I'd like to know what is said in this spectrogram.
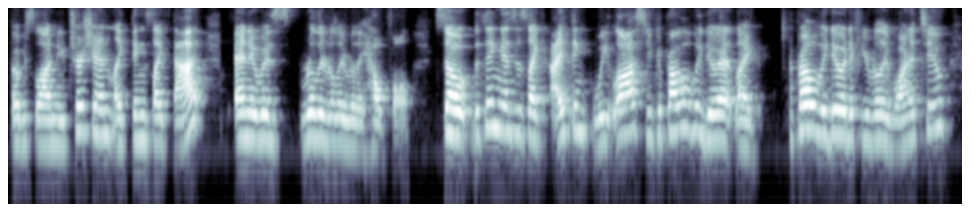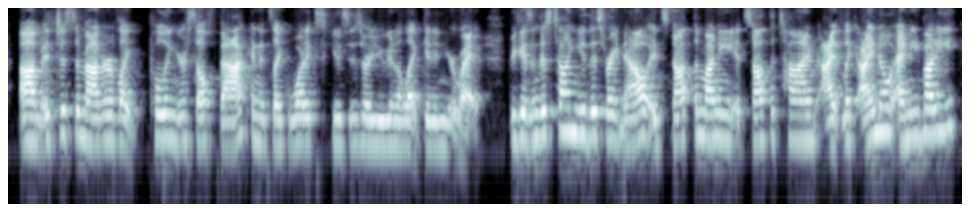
focused a lot on nutrition, like things like that. And it was really, really, really helpful. So the thing is, is like I think weight loss, you could probably do it like probably do it if you really wanted to. Um, it's just a matter of like pulling yourself back. And it's like, what excuses are you going to let get in your way? Because I'm just telling you this right now. It's not the money. It's not the time. I like, I know anybody,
